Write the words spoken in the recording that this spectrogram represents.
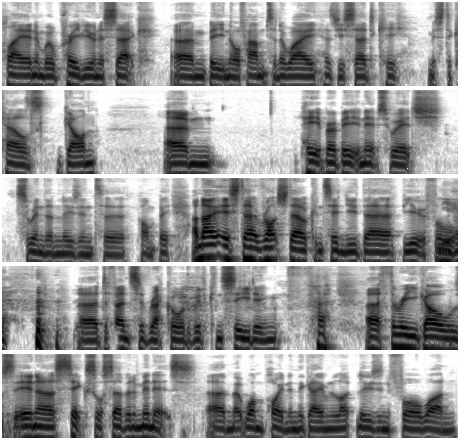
playing and we'll preview in a sec, um, beat Northampton away. As you said, Key, Mr. Kel's gone. Um, Peterborough beating Ipswich. Swindon losing to Pompey. I noticed uh, Rochdale continued their beautiful yeah. uh, defensive record with conceding uh, three goals in uh, six or seven minutes um, at one point in the game, lo- losing 4 1.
